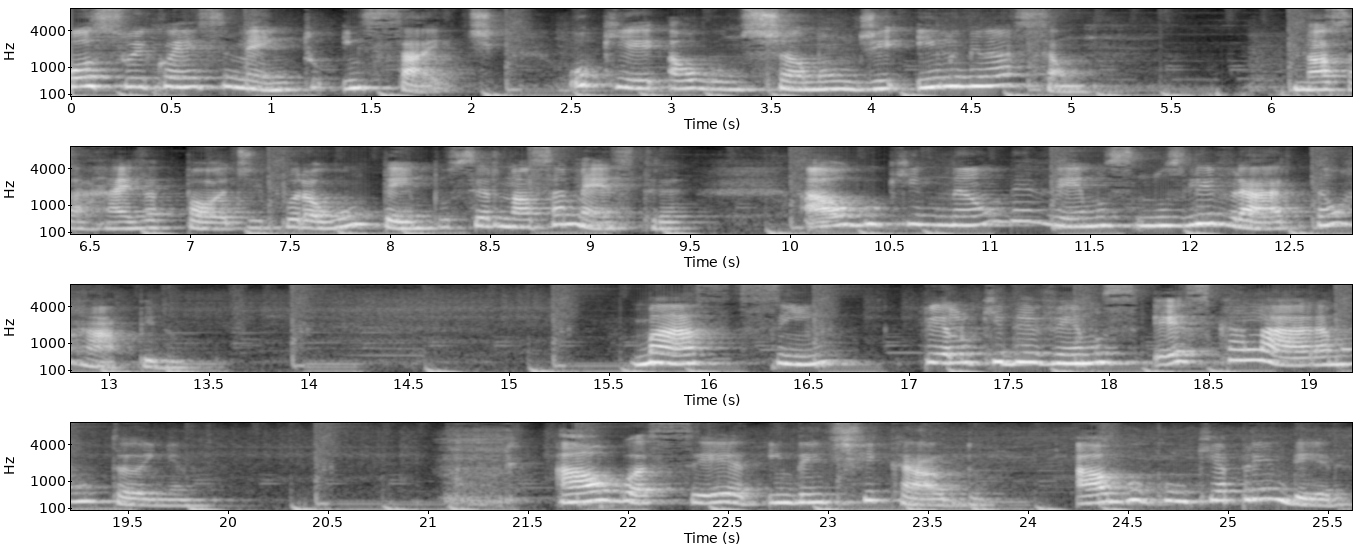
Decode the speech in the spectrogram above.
possui conhecimento, insight, o que alguns chamam de iluminação. Nossa raiva pode, por algum tempo, ser nossa mestra, algo que não devemos nos livrar tão rápido. Mas sim, pelo que devemos escalar a montanha. Algo a ser identificado, algo com que aprender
